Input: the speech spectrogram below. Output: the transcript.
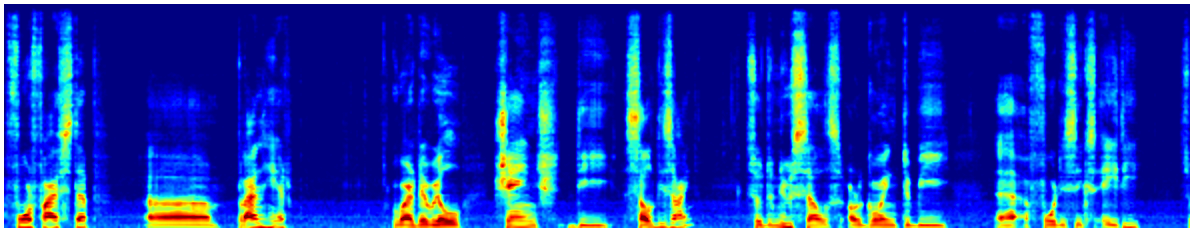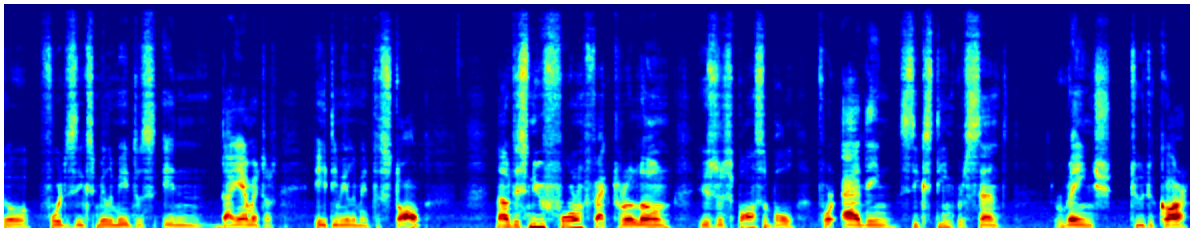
four five step uh, plan here where they will change the cell design so the new cells are going to be uh, a 4680, so 46 millimeters in diameter, 80 millimeters tall. Now this new form factor alone is responsible for adding 16% range to the car.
